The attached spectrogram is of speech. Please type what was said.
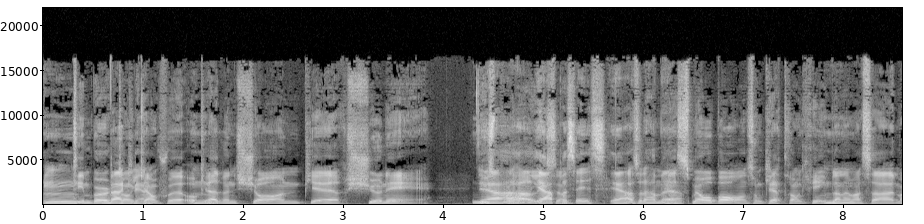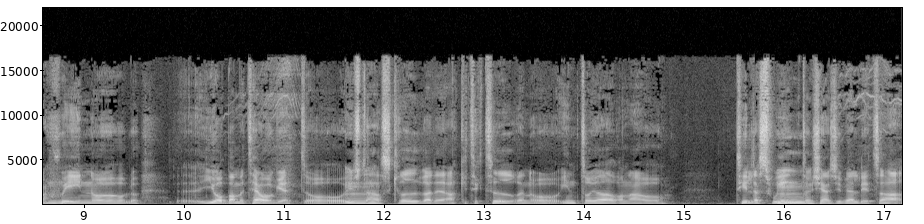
Mm, Tim Burton verkligen. kanske och Mm. även Jean-Pierre Jeunet. Just ja, på här ja, liksom. precis. Ja. Alltså det här med ja. små barn som klättrar omkring bland en Mm. massa maskin och, och, och jobbar med tåget och just Mm. det här skruvade arkitekturen och interiörerna och Tilda Swinton Mm. känns ju väldigt så här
